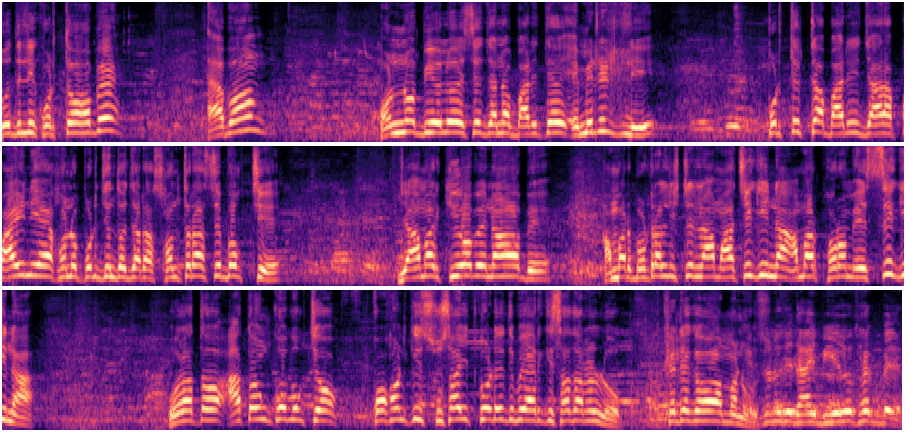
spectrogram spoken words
বদলি করতে হবে এবং অন্য বিএলও এসে যেন বাড়িতে ইমিডিয়েটলি প্রত্যেকটা বাড়ি যারা পায়নি এখনও পর্যন্ত, যারা সন্ত্রাসে বকছে যে আমার কি হবে, না হবে, আমার ভোটার লিস্টের নাম আছে কি না আমার ফর্ম এসছে কি না ওরা তো আতঙ্ক বকছে কখন কি সুসাইড করে দেবে আর কি সাধারণ লোক? খেটে খাওয়া মানুষ। এর জন্য দায় বিএলও থাকবে?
